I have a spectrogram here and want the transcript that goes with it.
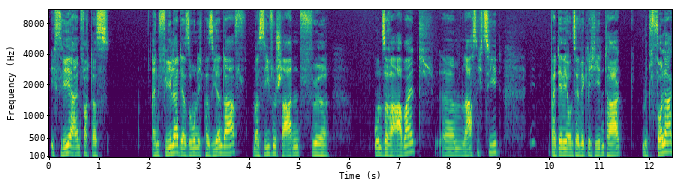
Ich sehe einfach, dass ein Fehler, der so nicht passieren darf, massiven Schaden für unsere Arbeit ähm, nach sich zieht, bei der wir uns ja wirklich jeden Tag mit voller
